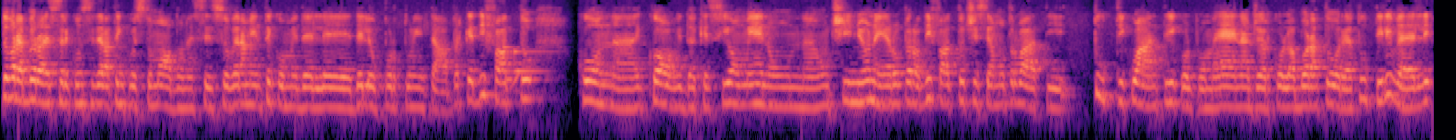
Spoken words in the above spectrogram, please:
dovrebbero essere considerate in questo modo, nel senso veramente come delle, delle opportunità, perché di fatto con il Covid, che sia o meno un, un cigno nero, però di fatto ci siamo trovati tutti quanti, colpo manager, collaboratori a tutti i livelli,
